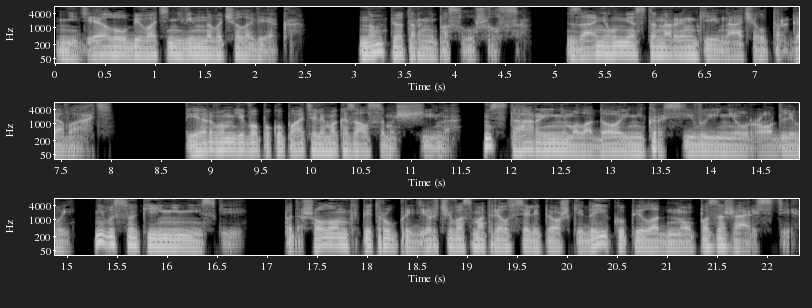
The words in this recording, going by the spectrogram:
не дело убивать невинного человека. Но Петр не послушался занял место на рынке и начал торговать. Первым его покупателем оказался мужчина. Не старый, не молодой, не красивый, не уродливый, не высокий не низкий. Подошел он к Петру, придирчиво осмотрел все лепешки, да и купил одну по зажаристи.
